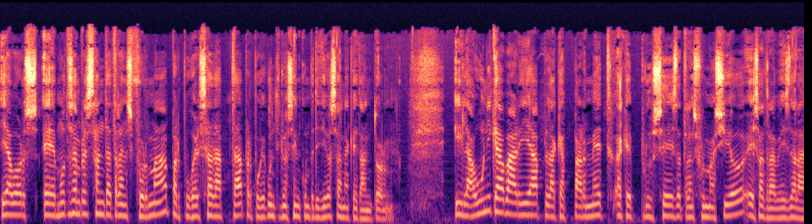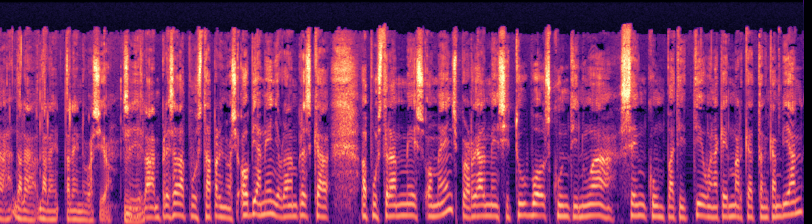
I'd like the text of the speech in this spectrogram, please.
Llavors, eh, moltes empreses s'han de transformar per poder-se adaptar, per poder continuar sent competitives en aquest entorn. I l'única variable que permet aquest procés de transformació és a través de la, de la, de la, de la innovació. Mm -hmm. És a dir, l'empresa ha d'apostar per la innovació. Òbviament, hi haurà empreses que apostaran més o menys, però realment, si tu vols continuar sent competitiu en aquest mercat tan canviant,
